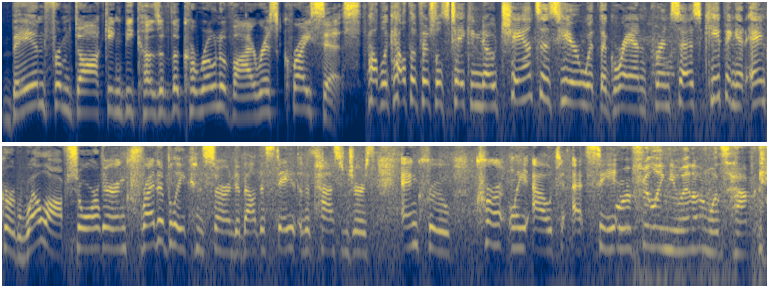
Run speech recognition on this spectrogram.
banned from docking because of the coronavirus crisis. Public health officials taking no chances here with the Grand Princess, keeping it anchored well offshore. They're incredibly concerned about the state of the passengers and crew currently out at sea. we're filling you in on what's happening.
